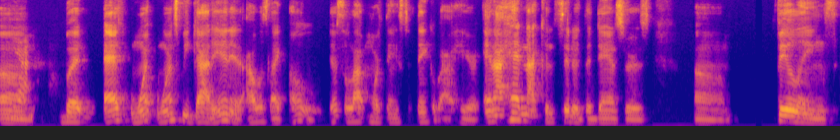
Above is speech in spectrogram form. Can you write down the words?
Um, yeah. But as once we got in it, I was like, oh, there's a lot more things to think about here, and I had not considered the dancers' um, feelings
